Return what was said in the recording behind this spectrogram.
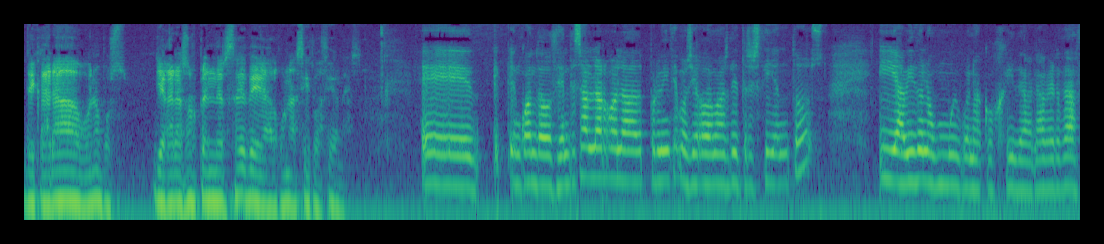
de cara a, bueno, pues llegar a sorprenderse de algunas situaciones. Eh, en cuanto a docentes a lo largo de la provincia hemos llegado a más de 300 y ha habido una muy buena acogida, la verdad.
